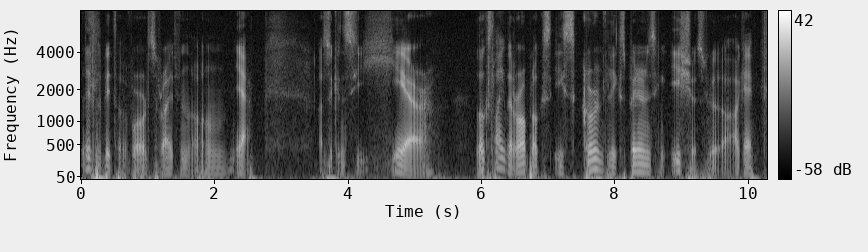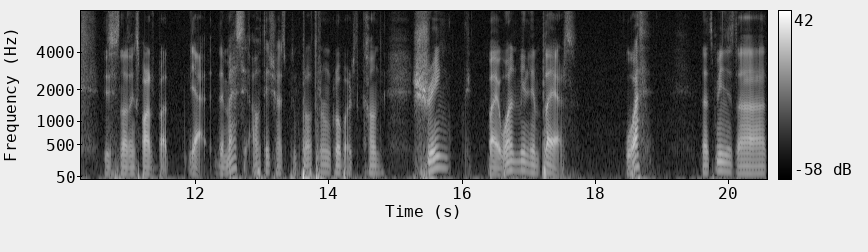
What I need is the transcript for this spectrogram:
a little bit of words written on. Yeah, as you can see here. Looks like the Roblox is currently experiencing issues with. Uh, okay, this is nothing smart, but yeah, the massive outage has been plotted on global account shrink by 1 million players. What? That means that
